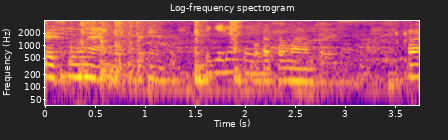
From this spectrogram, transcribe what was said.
Charge ko muna. Patakin ko. Sige lang kuya. Baka tamahan tayo. Pa.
